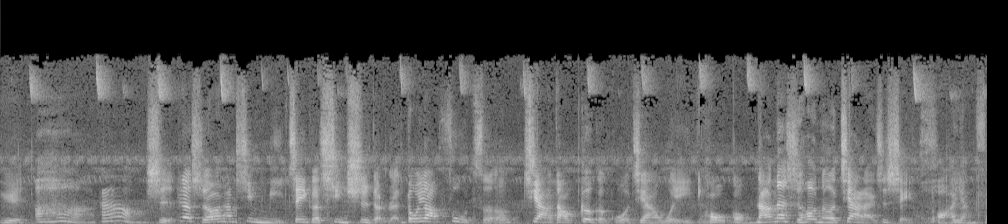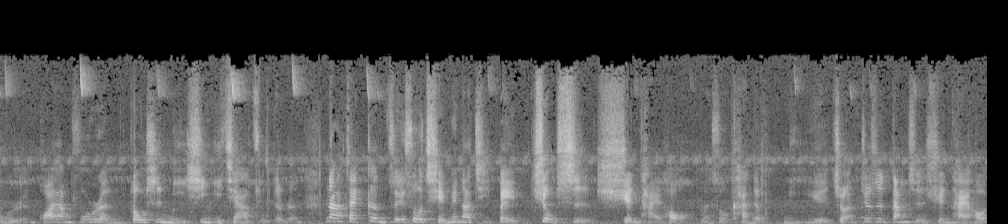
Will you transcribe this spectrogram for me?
月啊啊，是那时候他们姓芈这个姓氏的人都要负责嫁到各个国家为后宫。然后那时候呢，嫁来是谁？华阳夫人。华阳夫人都是芈姓一家族的人。那在更追溯前面那几辈，就是宣太后。我们所看的《芈月传》，就是当时宣太后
